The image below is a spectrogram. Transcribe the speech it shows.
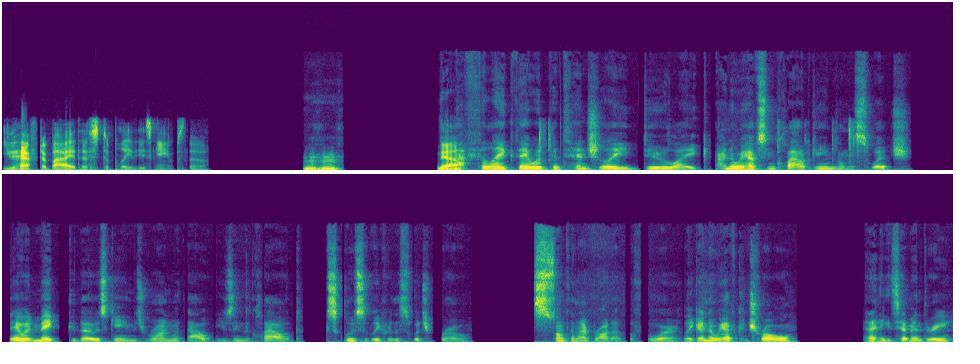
you have to buy this to play these games though. hmm Yeah. I feel like they would potentially do like I know we have some cloud games on the Switch. They would make those games run without using the cloud exclusively for the Switch Pro. It's something I brought up before. Like I know we have Control, and I think it's Hitman Three.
